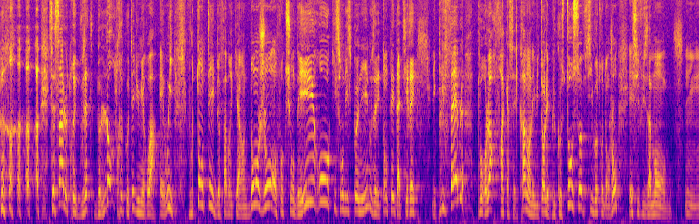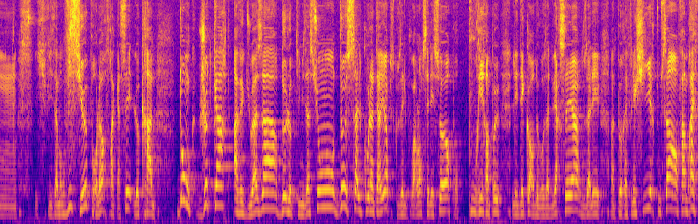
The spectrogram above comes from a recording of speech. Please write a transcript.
C'est ça le truc, vous êtes de l'autre côté du miroir. Et oui, vous tentez de fabriquer un donjon en fonction des héros qui sont disponibles, vous allez tenter d'attirer les plus faibles pour leur fracasser le crâne en évitant les plus costauds, sauf si votre donjon est suffisamment, hmm, suffisamment vicieux pour leur fracasser le crâne. Donc, jeu de cartes avec du hasard, de l'optimisation, de sales coups à l'intérieur, puisque vous allez pouvoir lancer des sorts pour pourrir un peu les décors de vos adversaires, vous allez un peu réfléchir, tout ça, enfin bref,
